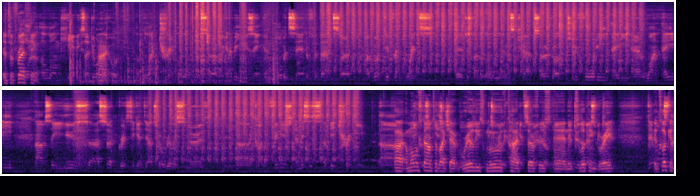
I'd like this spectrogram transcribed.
it's refreshing. along here because I do want to do a, a black trim along here. So, we're going to be using an orbit sander for that. So, I've got different grits. They're just under the lens cap. So, I've got 240, 80, and 180. Um, so you use uh, certain grits to get down to a really smooth uh, kind of finish, and this is a bit tricky. Um, Alright, I'm almost down to like that really smooth really type get smooth, surface, and we'll it's looking great. Then It's looking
